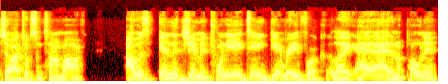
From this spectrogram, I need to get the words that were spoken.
So I took some time off. I was in the gym in 2018 getting ready for like had, I had an opponent.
